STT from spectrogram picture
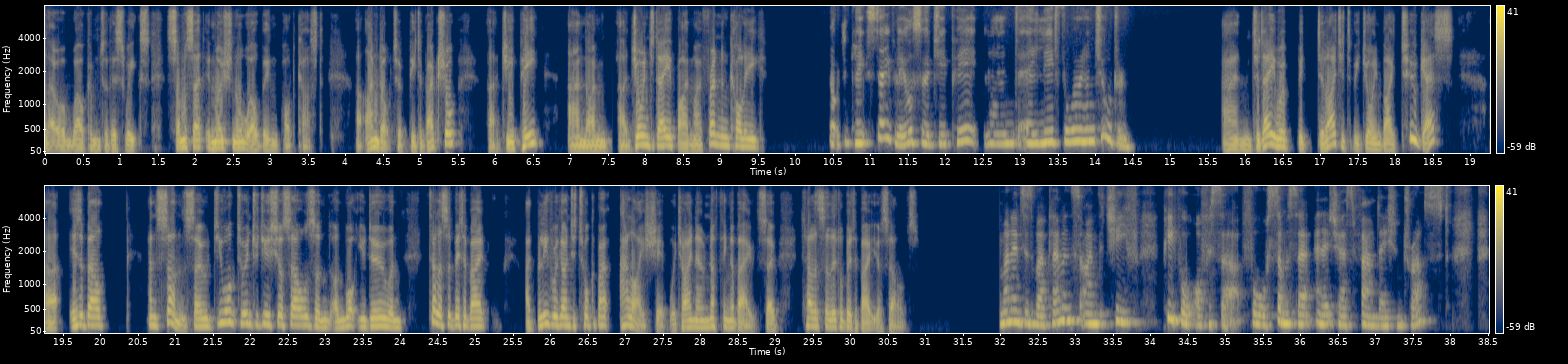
Hello, and welcome to this week's Somerset Emotional Wellbeing Podcast. Uh, I'm Dr. Peter Bagshaw, uh, GP, and I'm uh, joined today by my friend and colleague, Dr. Kate Staveley, also a GP and a lead for women and children. And today we're delighted to be joined by two guests, uh, Isobel and Sun. So, do you want to introduce yourselves and, and what you do and tell us a bit about I believe we're going to talk about allyship, which I know nothing about. So tell us a little bit about yourselves. My name is Isobel Clements. I'm the Chief People Officer for Somerset NHS Foundation Trust.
